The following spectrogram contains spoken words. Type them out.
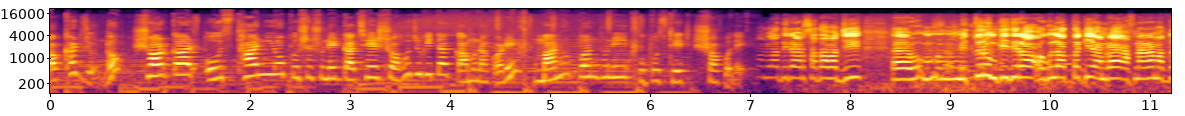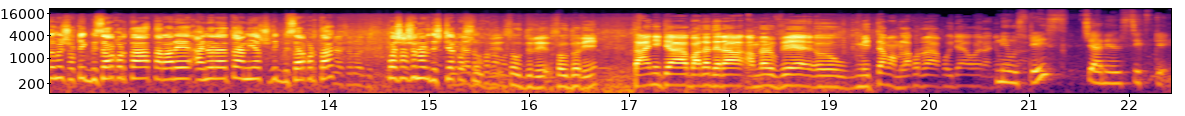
রক্ষার জন্য সরকার ও স্থানীয় প্রশাসনের কাছে সহযোগিতা কামনা করেন মানববন্ধনে উপস্থিত সকলে। মামলা দিরার সাদাবাজি মৃত্যুর হুমকি দিরা আমরা আপনার মাধ্যমে সঠিক বিচার করতা তারারে আইনের আনিয়া সঠিক বিচার করতা প্রশাসনের দৃষ্টি আকর্ষণ চৌধুরী চৌধুরী তাই নিটা বাধা দেরা আমরা উপরে মিথ্যা মামলা করা কইরা হয় নিউজ ডেস্ক চ্যানেল সিক্সটিন।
